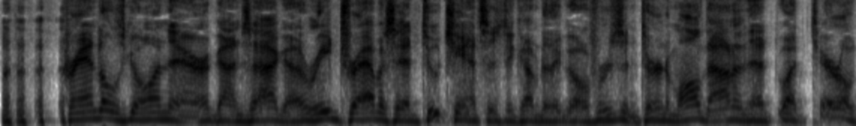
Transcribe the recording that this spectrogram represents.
Crandall's going there, Gonzaga. Reid Travis had two chances to come to the Gophers and turned them all down. And that what Terrell,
